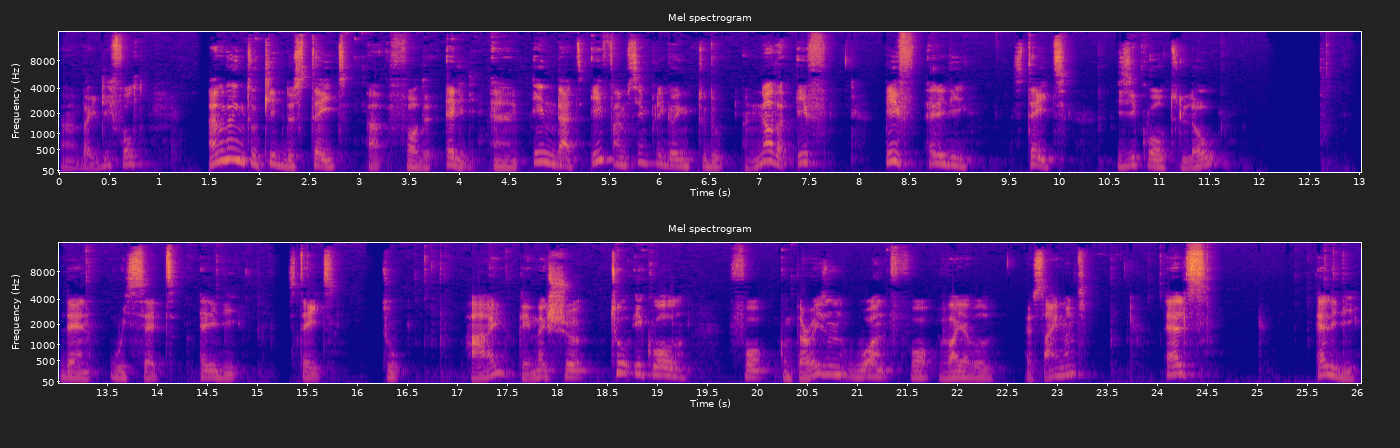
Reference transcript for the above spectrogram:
uh, by default. I'm going to keep the state uh, for the LED. And in that if, I'm simply going to do another if. If LED state is equal to low, then we set LED state to high. Okay, make sure two equal for comparison, one for variable assignment. Else LED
